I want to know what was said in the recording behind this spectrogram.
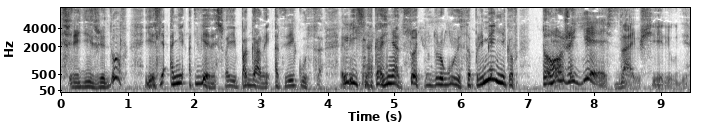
Среди жидов, если они от веры своей поганой отрекутся, лично казнят сотню-другую соплеменников, тоже есть знающие люди.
